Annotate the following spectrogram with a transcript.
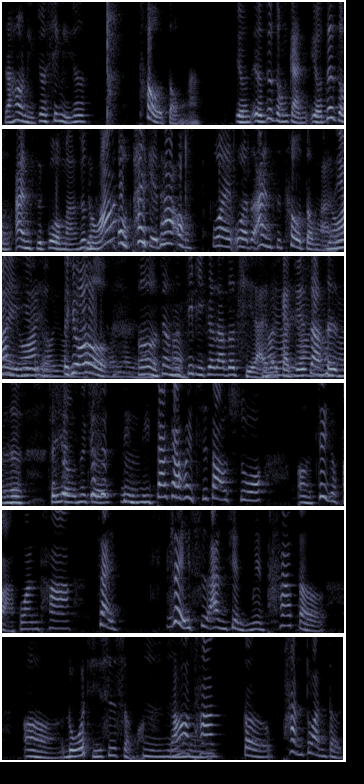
然后你就心里就透懂啊？有有这种感，有这种案子过吗？就是、有啊，哦，派给他哦，我我的案子透懂啊，有啊有啊有有，哎呦，哦，这样子鸡皮疙瘩都起来了，感觉上很很很有那个，就是你你大概会知道说。呃，这个法官他在类似案件里面，他的呃逻辑是什么？嗯，然后他的判断的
